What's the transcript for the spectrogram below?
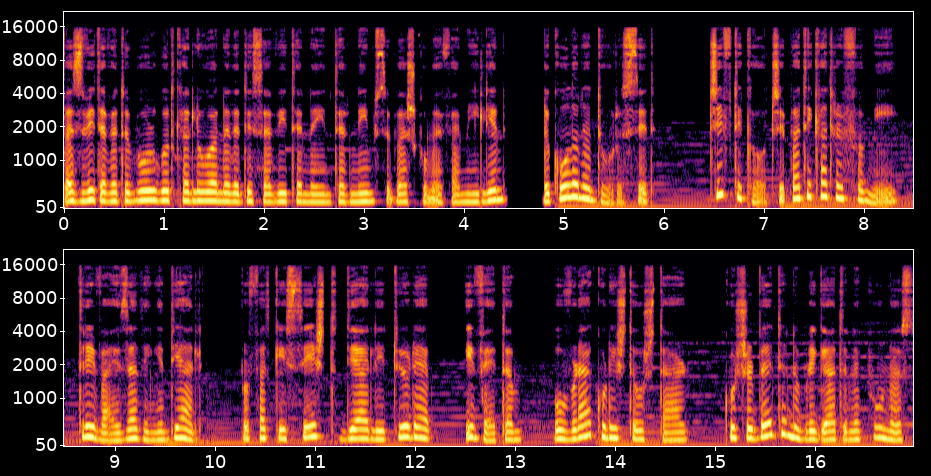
Pas viteve të burgut kaluan edhe disa vite në internim së bashku me familjen në Kullën e Durrësit. Çifti Koçi pati katër fëmijë, tri vajza dhe një djalë, por fatkeqësisht djali i tyre i vetëm u vra kur ishte ushtar kur shërbente në brigadën e punës,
